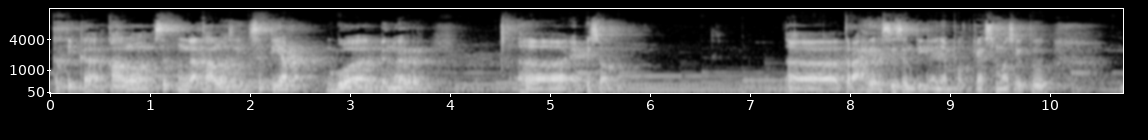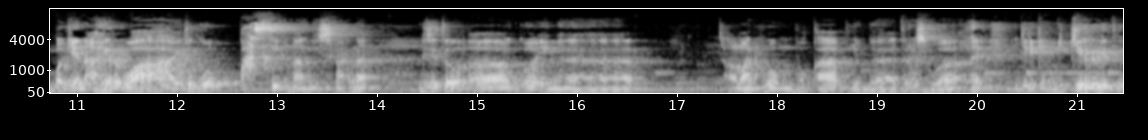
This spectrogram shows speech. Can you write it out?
ketika kalau nggak kalau sih setiap gue denger uh, episode uh, terakhir season 3 nya podcast mas itu bagian akhir wah itu gue pasti nangis karena di situ uh, gue inget almarhum bokap juga terus gue jadi kayak mikir gitu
